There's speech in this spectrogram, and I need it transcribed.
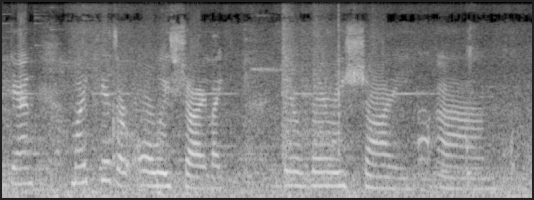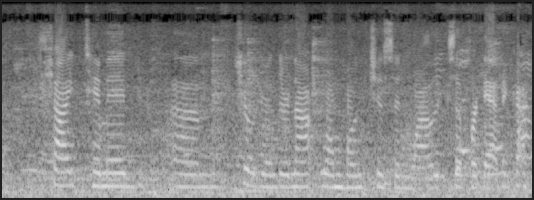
Dan, my kids are always shy. Like they're very shy, um, shy, timid um, children. They're not rambunctious and wild, except for Danica.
